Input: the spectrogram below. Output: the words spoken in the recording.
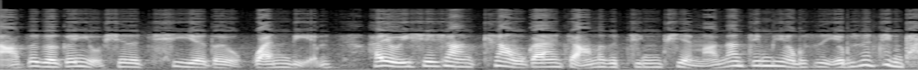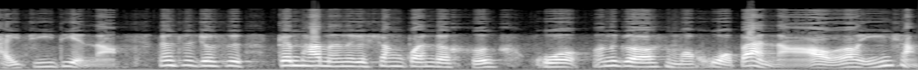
啊，这个跟有些的企业都有关联。还有一些像像我刚才讲那个晶片嘛，那晶片也不是也不是进台积电呐，但是就是跟他的那个相关的合伙那个什么伙伴呐。啊，然后影响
